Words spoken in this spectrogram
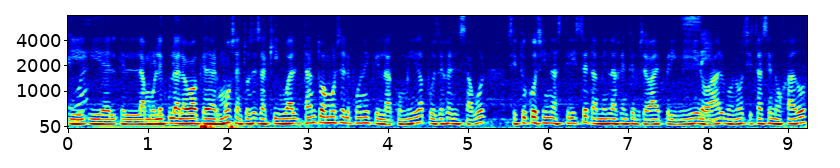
y, el- el- la molécula del agua queda hermosa. Entonces aquí igual tanto amor se le pone que la comida pues deja ese sabor. Si tú cocinas triste también la gente pues, se va a deprimir Sí. o algo, ¿no? Si estás enojado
